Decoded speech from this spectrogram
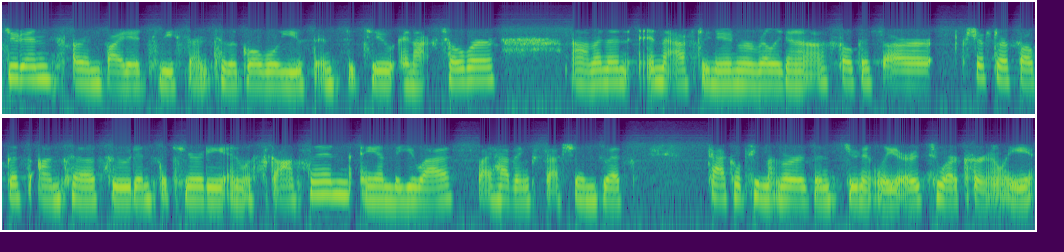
students are invited to be sent to the Global Youth Institute in October. Um, and then in the afternoon, we're really going to focus our shift our focus onto food insecurity in Wisconsin and the U.S. by having sessions with faculty members and student leaders who are currently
